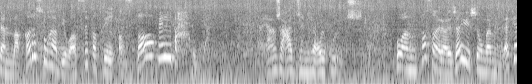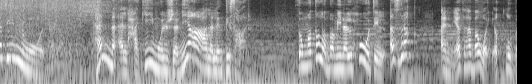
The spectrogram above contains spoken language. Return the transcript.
تم قرصها بواسطة الأصداف البحرية. تراجعت جميع القروش. وانتصر جيش مملكة النور. هنأ الحكيم الجميع على الانتصار. ثم طلب من الحوت الأزرق أن يذهب ويطلب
